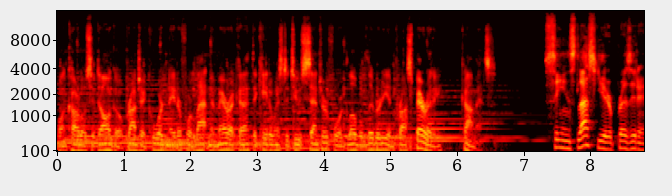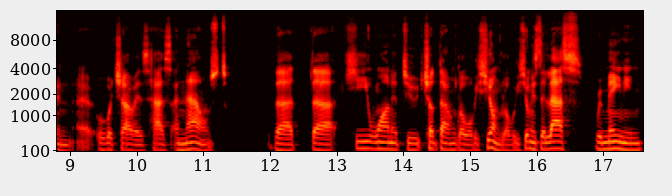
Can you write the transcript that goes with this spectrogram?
Juan Carlos Hidalgo, project coordinator for Latin America at the Cato Institute Center for Global Liberty and Prosperity, comments. Since last year, President uh, Hugo Chavez has announced that uh, he wanted to shut down Globovisión. Globovisión is the last remaining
